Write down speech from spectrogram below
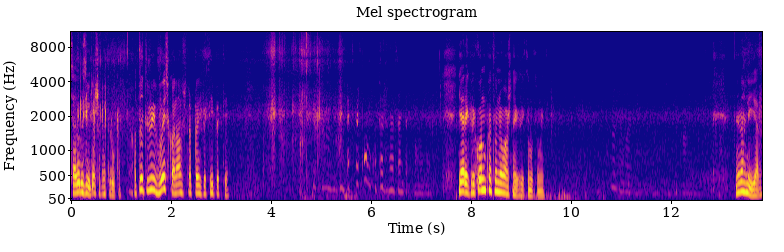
Це, друзі, відро, щоб мити руки. А тут тобі близько, а нам ж треба пекти і пекти. Так прикормку теж на центр положив. Ярик, прикормка, то не важно, як руки мити. Не наглій, Ярик.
